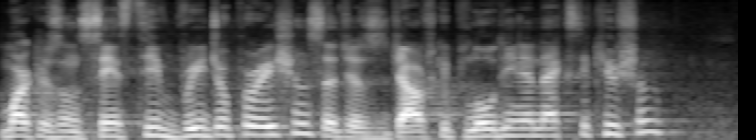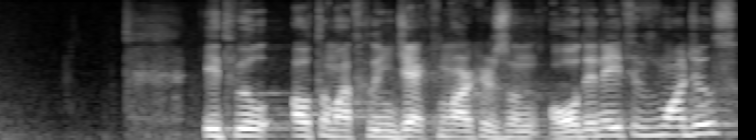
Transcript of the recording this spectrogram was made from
markers on sensitive bridge operations, such as JavaScript loading and execution. It will automatically inject markers on all the native modules,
